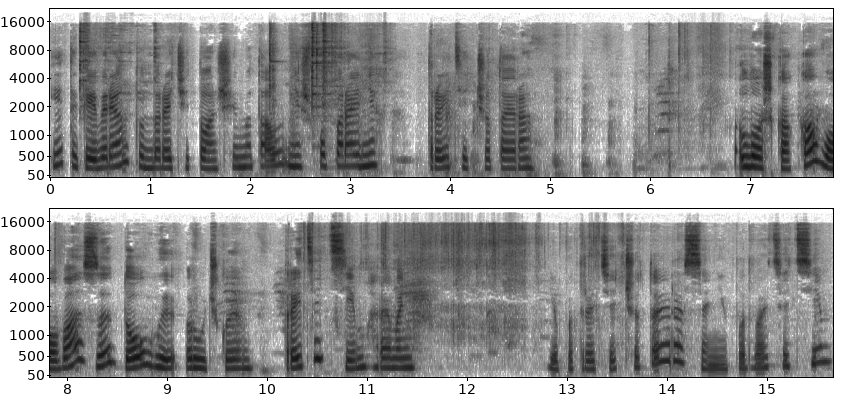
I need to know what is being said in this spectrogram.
І такий варіант, тут, до речі, тонший метал, ніж попередніх 34. Ложка кавова з довгою ручкою 37 гривень. Є по 34, сині по 27.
